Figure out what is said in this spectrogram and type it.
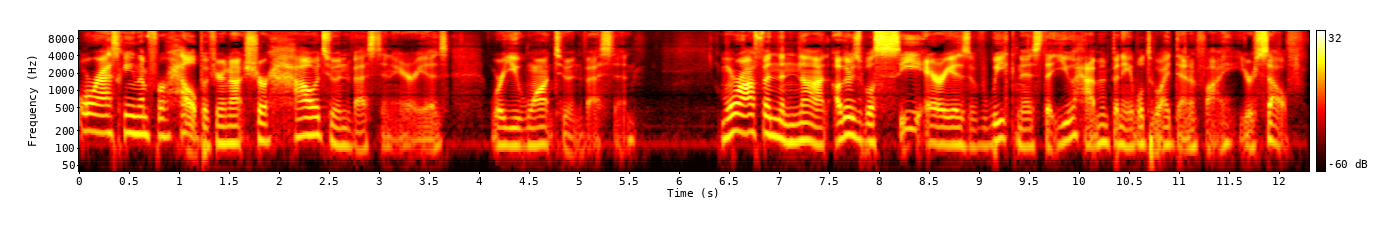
or asking them for help if you're not sure how to invest in areas where you want to invest in. More often than not, others will see areas of weakness that you haven't been able to identify yourself.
